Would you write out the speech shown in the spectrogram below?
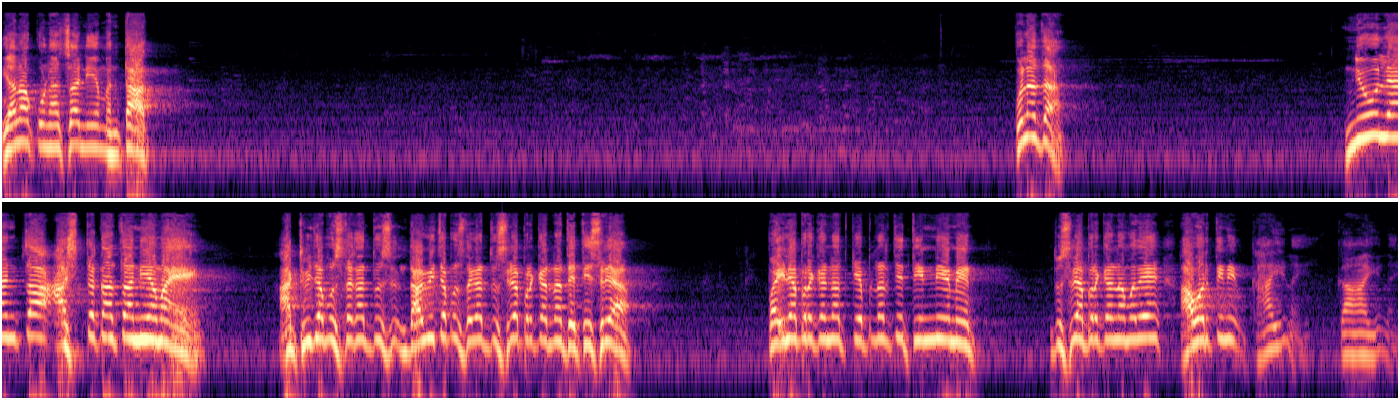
याला कोणाचा नियम म्हणतात? कोणाचा? न्यूलँडचा अष्टकाचा नियम आहे. आठवीच्या पुस्तकात दुस दहावीच्या पुस्तकात दुसऱ्या प्रकरणात आहे तिसऱ्या. पहिल्या प्रकरणात केपलरचे तीन नियम आहेत. दुसऱ्या प्रकरणामध्ये आवर्ती नियम काही नाही काही नाही.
